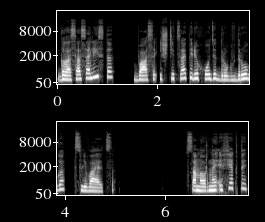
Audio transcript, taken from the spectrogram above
Голоса солиста Басы и чтеца переходят друг в друга, сливаются. Сонорные эффекты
